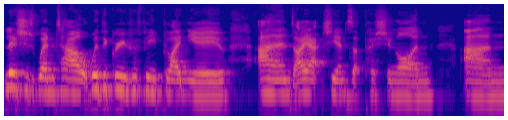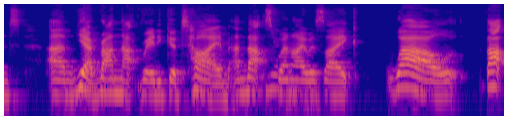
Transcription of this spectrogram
literally just went out with a group of people I knew, and I actually ended up pushing on and um, yeah, ran that really good time. And that's yeah. when I was like, wow, that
